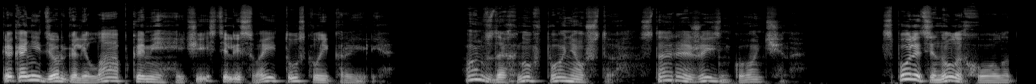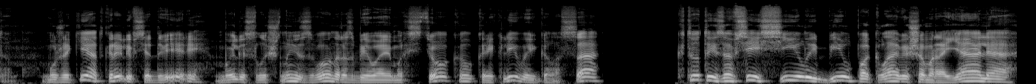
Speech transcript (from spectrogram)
как они дергали лапками и чистили свои тусклые крылья. Он, вздохнув, понял, что старая жизнь кончена. С поля тянуло холодом. Мужики открыли все двери, были слышны звон разбиваемых стекол, крикливые голоса. Кто-то изо всей силы бил по клавишам рояля.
